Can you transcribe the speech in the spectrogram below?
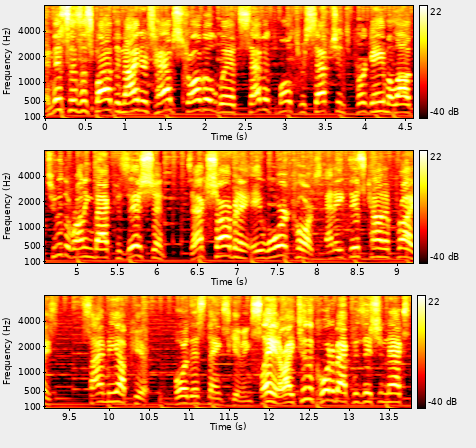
And this is a spot the Niners have struggled with seventh most receptions per game allowed to the running back position. Zach Charbonnet, a workhorse at a discounted price. Sign me up here for this Thanksgiving slate. All right, to the quarterback position next.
